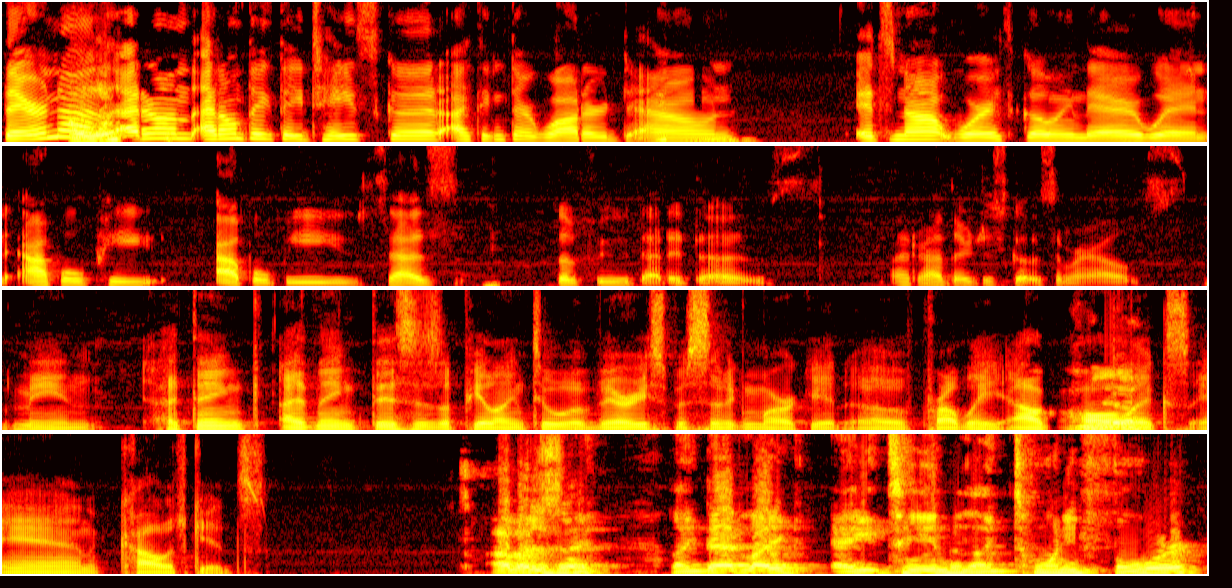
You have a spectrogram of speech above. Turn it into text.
they're not. Oh, want- I don't. I don't think they taste good. I think they're watered down. It's not worth going there when Apple P- Applebee's has the food that it does. I'd rather just go somewhere else. I mean, I think I think this is appealing to a very specific market of probably alcoholics and college kids. I was gonna say, like that, like 18 to like 24,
